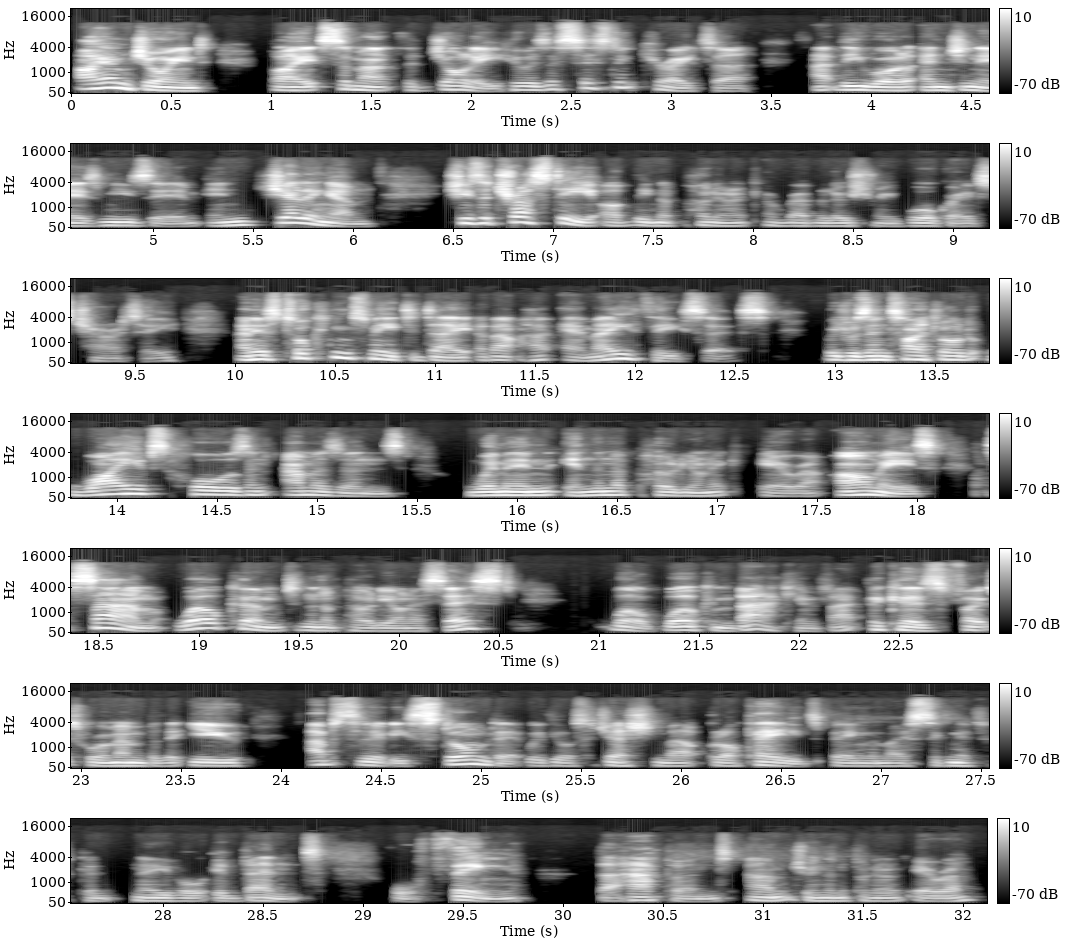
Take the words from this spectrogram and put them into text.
I am joined by Samantha Jolley, who is Assistant Curator at the Royal Engineers Museum in Gillingham. She's a trustee of the Napoleonic and Revolutionary War Graves charity and is talking to me today about her MA thesis, which was entitled Wives, Whores, and Amazons Women in the Napoleonic Era Armies. Sam, welcome to the Napoleonicist. Well, welcome back, in fact, because folks will remember that you absolutely stormed it with your suggestion about blockades being the most significant naval event or thing that happened um, during the Napoleonic era.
